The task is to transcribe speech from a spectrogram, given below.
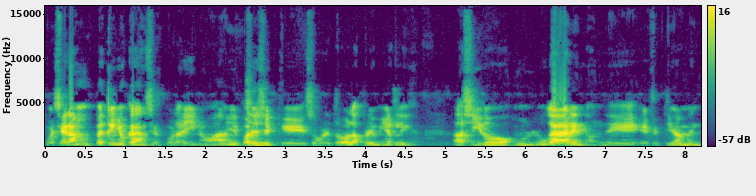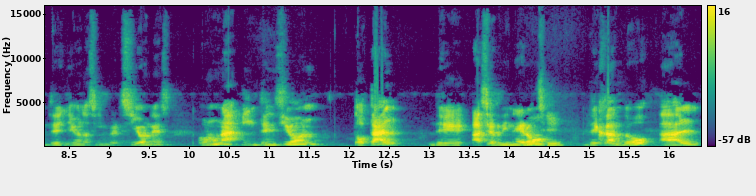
pues era un pequeño cáncer por ahí, ¿no? A mí me parece Sí. que sobre todo la Premier League ha sido un lugar en donde efectivamente llegan las inversiones con una intención total de hacer dinero Sí. dejando al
